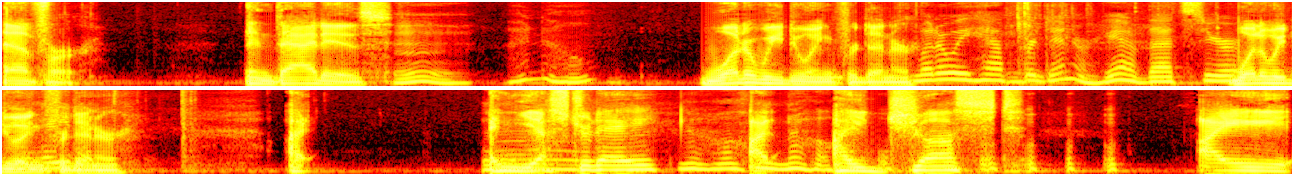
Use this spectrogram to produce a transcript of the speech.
ever. And that is, hmm. I know. what are we doing for dinner? What do we have for dinner? Yeah, that's your. What are we doing hate for it. dinner? I and yesterday I I just I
